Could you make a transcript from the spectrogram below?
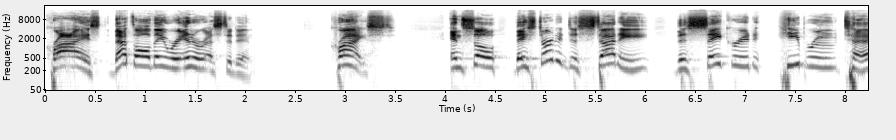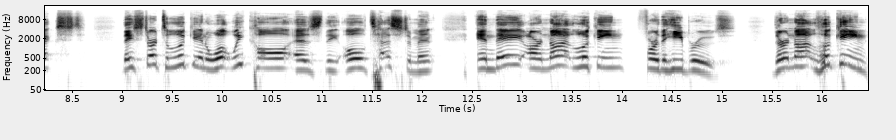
Christ. That's all they were interested in. Christ and so they started to study the sacred Hebrew text. They start to look in what we call as the Old Testament, and they are not looking for the Hebrews. They're not looking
